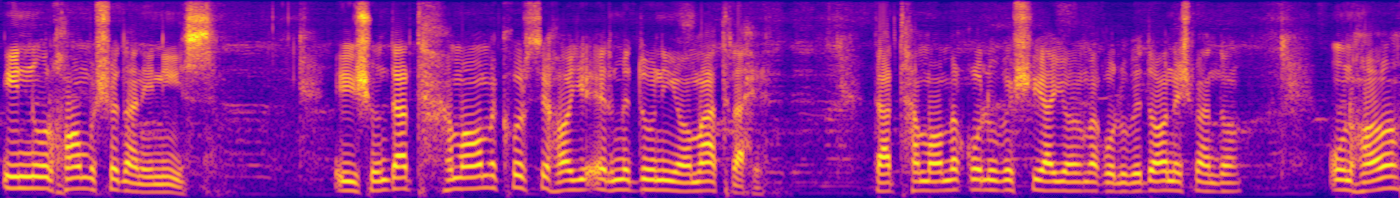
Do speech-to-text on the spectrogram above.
این نور خاموش شدنی نیست. ایشون در تمام کرسی های علم دنیا مطرحه. در تمام قلوب شیعیان و قلوب دانشمندان اونها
